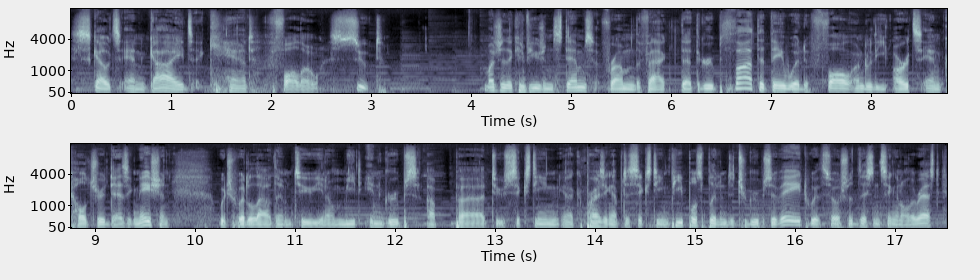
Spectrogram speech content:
scouts and guides can't follow suit. Much of the confusion stems from the fact that the group thought that they would fall under the arts and culture designation, which would allow them to, you know, meet in groups up uh, to 16, uh, comprising up to 16 people, split into two groups of eight with social distancing and all the rest.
